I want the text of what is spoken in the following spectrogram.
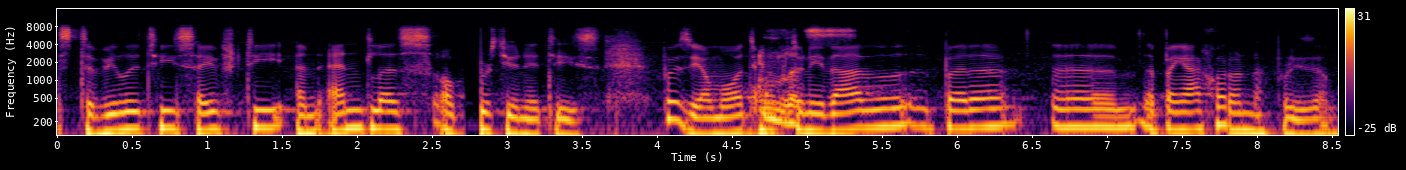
stability, safety and endless opportunities. Pois é, é uma ótima Endless. oportunidade para ah, apanhar a corona, por exemplo.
